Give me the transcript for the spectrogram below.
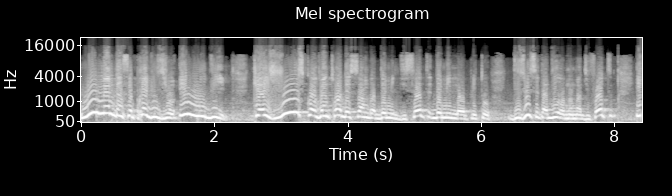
Lui-même, dans ses prévisions, il nous dit que jusqu'au 23 décembre 2017, 2000 euh, plutôt 18, c'est-à-dire au moment du vote, il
